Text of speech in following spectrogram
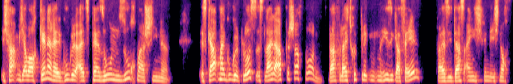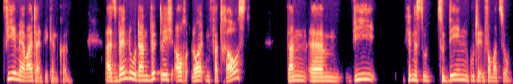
Ich frage mich aber auch generell Google als Personensuchmaschine. Es gab mal Google Plus, ist leider abgeschafft worden. War vielleicht rückblickend ein riesiger Fail, weil sie das eigentlich, finde ich, noch viel mehr weiterentwickeln können. Also wenn du dann wirklich auch Leuten vertraust, dann ähm, wie findest du zu denen gute Informationen?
